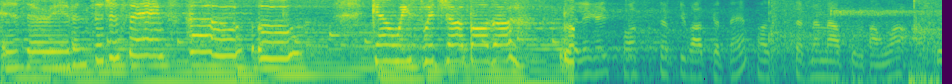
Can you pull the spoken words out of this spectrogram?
Is there even such a thing? Ooh, can we switch up all the first step की बात करते हैं फ़र्स्ट स्टेप में मैं आपको बताऊँगा आपको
